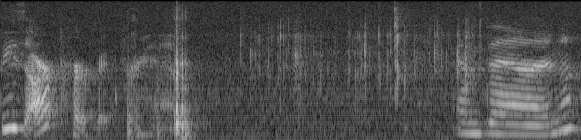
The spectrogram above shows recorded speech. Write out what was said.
These are perfect for him. And then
